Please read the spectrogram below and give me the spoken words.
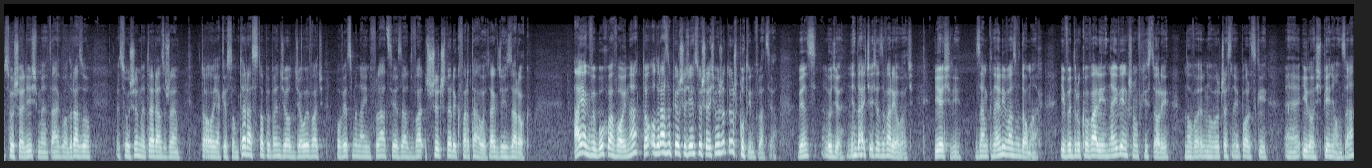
słyszeliśmy, tak, od razu słyszymy teraz, że to jakie są teraz stopy będzie oddziaływać powiedzmy na inflację za 3-4 kwartały, tak, gdzieś za rok. A jak wybuchła wojna, to od razu pierwszy dzień słyszeliśmy, że to już putinflacja. Więc ludzie, nie dajcie się zwariować. Jeśli zamknęli was w domach i wydrukowali największą w historii nowo, nowoczesnej Polski e, ilość pieniądza,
